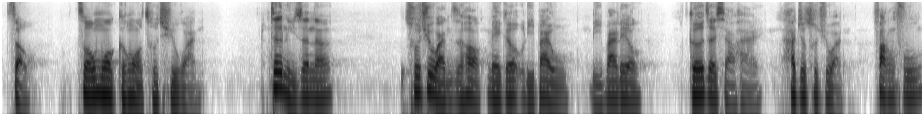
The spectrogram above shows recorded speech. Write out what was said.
走，周末跟我出去玩。这个女生呢，出去玩之后，每个礼拜五、礼拜六，隔着小孩，她就出去玩，仿佛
